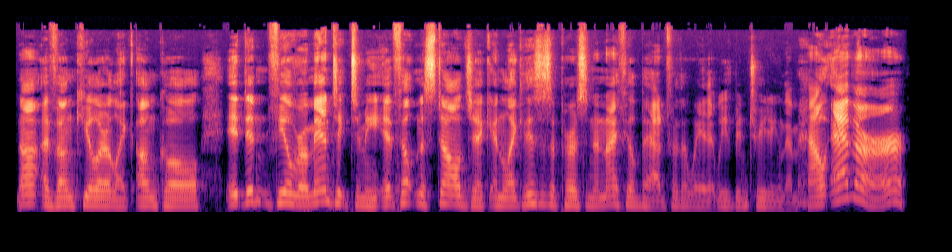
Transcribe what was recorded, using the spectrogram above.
not avuncular like uncle. It didn't feel romantic to me. It felt nostalgic and like this is a person and I feel bad for the way that we've been treating them. However,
